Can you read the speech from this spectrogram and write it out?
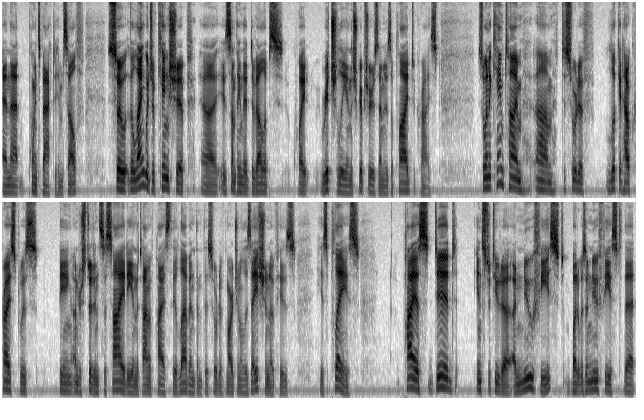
and that points back to himself. So the language of kingship uh, is something that develops quite richly in the scriptures and is applied to Christ. So when it came time um, to sort of look at how Christ was being understood in society in the time of Pius XI and the sort of marginalization of his his place, Pius did institute a, a new feast, but it was a new feast that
